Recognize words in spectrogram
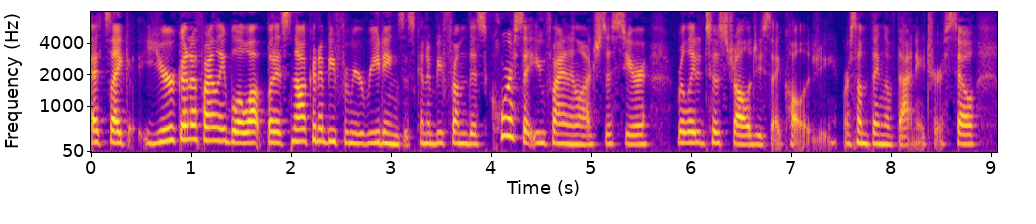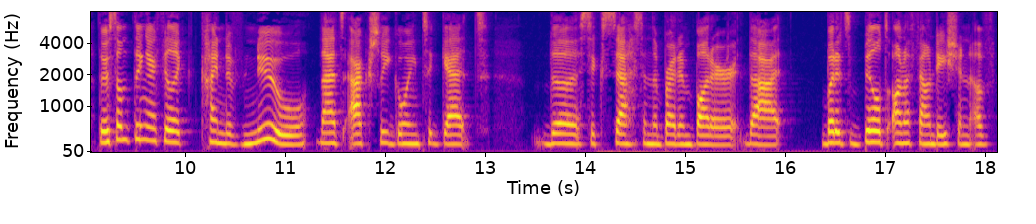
it's like you're going to finally blow up, but it's not going to be from your readings. It's going to be from this course that you finally launched this year related to astrology psychology or something of that nature. So there's something I feel like kind of new that's actually going to get the success and the bread and butter that but it's built on a foundation of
